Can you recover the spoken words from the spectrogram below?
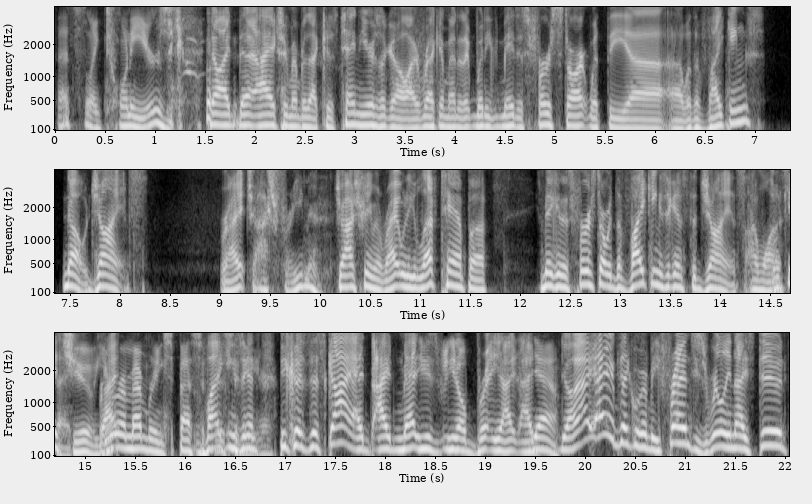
that's like 20 years ago. no, I, I actually remember that because ten years ago I recommended it when he made his first start with the uh, uh, with the Vikings. No, Giants. Right, Josh Freeman. Josh Freeman. Right when he left Tampa, he's making his first start with the Vikings against the Giants. I want to say. Look at you. right? You're remembering specificity. Vikings against here. because this guy I I met he's you know I I, Yeah. you know, I, I think we're gonna be friends. He's a really nice dude.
